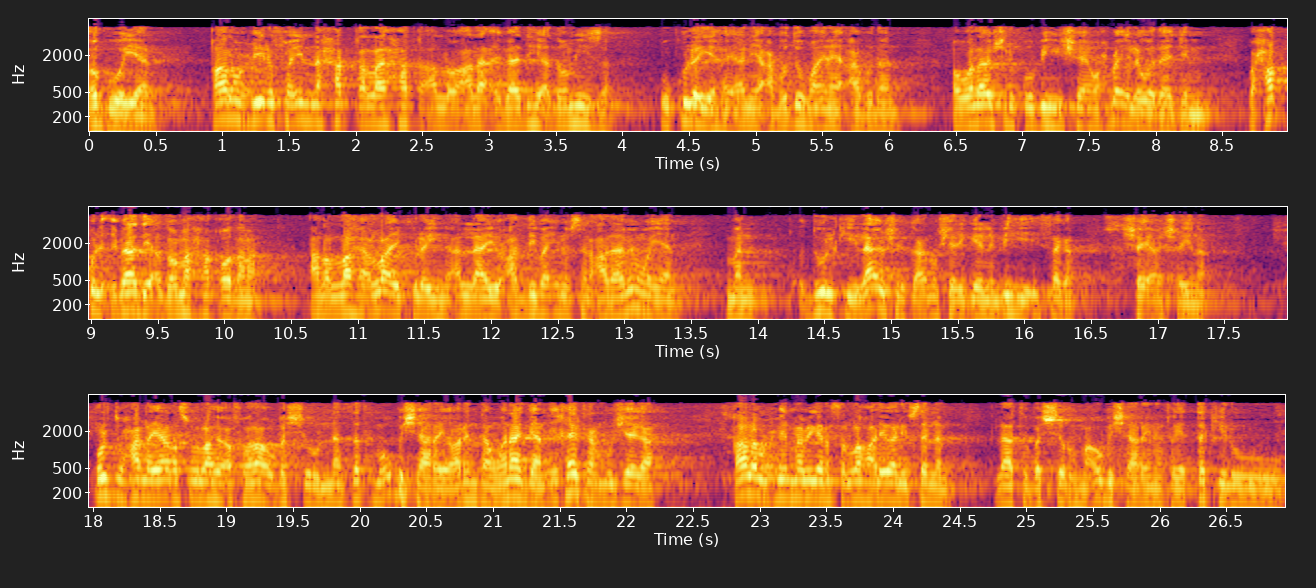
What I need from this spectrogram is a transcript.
og weeyaan qaala wuxuu yidhi faina xaqa allahi xaqa allo calaa cibaadihi addoomihiisa uu ku leeyahay an yacbuduuhu inay caabudaan oo walaa yushrikuu bihi shayan waxba ayla wadaajinin wa xaqu lcibaadi addoomaha xaqoodana cala allahi alla ay ku leeyihiin anlaa yucadiba inuusan cadaabin weeyaan man duulkii laa yushriku aan u sharigelin bihi isaga shay-an shayna. Qultu waxaan ya rasuul lahi afalaa ubashiru nnaas dadka ma u bishaareeyo arrintan wanaaggan iyo khayrkan muu sheegaa. Qaala wuxuu yidhi nabigeena sal allahu alيh ali wasalam laa tubashirhum ha u bishaaraynin fayatakiluu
